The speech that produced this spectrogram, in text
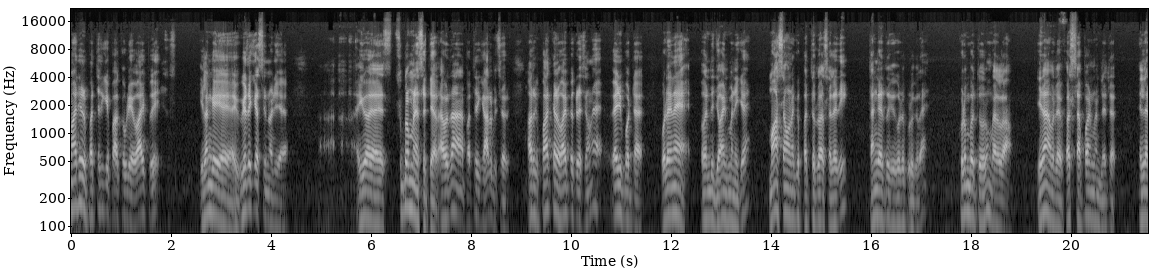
மாதிரி ஒரு பத்திரிகை பார்க்கக்கூடிய வாய்ப்பு இலங்கை வீரகேசனுடைய இவ சுப்பிரமணிய செட்டியார். அவர் தான் பத்திரிக்கை ஆரம்பித்தார் அவருக்கு பார்க்குற வாய்ப்பு கிடைச்சோன்னே வேலி போட்டார். உடனே வந்து ஜாயின் பண்ணிக்க மாதம் உனக்கு பத்து ரூபா சேலரி தங்கறதுக்கு கூட கொடுக்குறேன். குடும்பத்தோறும் வரலாம். இதான் அவர் ஃபஸ்ட் அப்பாயின்மெண்ட் லெட்டர் இல்லை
